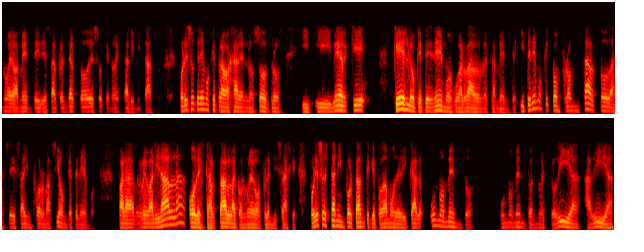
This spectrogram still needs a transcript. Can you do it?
nuevamente y desaprender todo eso que nos está limitando. Por eso tenemos que trabajar en nosotros y, ver qué, qué es lo que tenemos guardado en nuestra mente. Y tenemos que confrontar toda esa información que tenemos para revalidarla o descartarla con nuevo aprendizaje. Por eso es tan importante que podamos dedicar un momento, un momento en nuestro día a día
